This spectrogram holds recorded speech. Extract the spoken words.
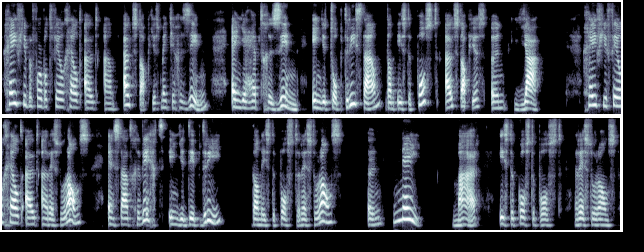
Geef je bijvoorbeeld veel geld uit aan uitstapjes met je gezin en je hebt gezin in je top 3 staan, dan is de post uitstapjes een ja. Geef je veel geld uit aan restaurants en staat gewicht in je dip 3, dan is de post restaurants een nee. Maar is de kostenpost restaurants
